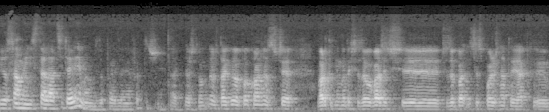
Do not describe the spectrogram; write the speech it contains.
I o samej instalacji to ja nie mam nic do powiedzenia faktycznie. Tak, zresztą, no, tak ko- kończąc jeszcze warto w tym kontekście zauważyć, yy, czy, czy spojrzeć na to, jak yy,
